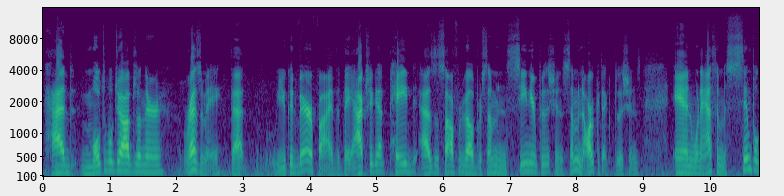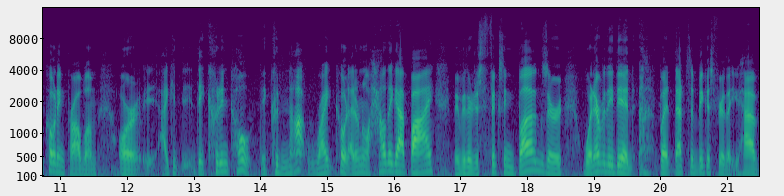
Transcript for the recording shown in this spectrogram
had multiple jobs on their resume that you could verify that they actually got paid as a software developer, some in senior positions, some in architect positions. And when I asked them a simple coding problem, or I could, they couldn't code. They could not write code. I don't know how they got by. Maybe they're just fixing bugs or whatever they did. But that's the biggest fear that you have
